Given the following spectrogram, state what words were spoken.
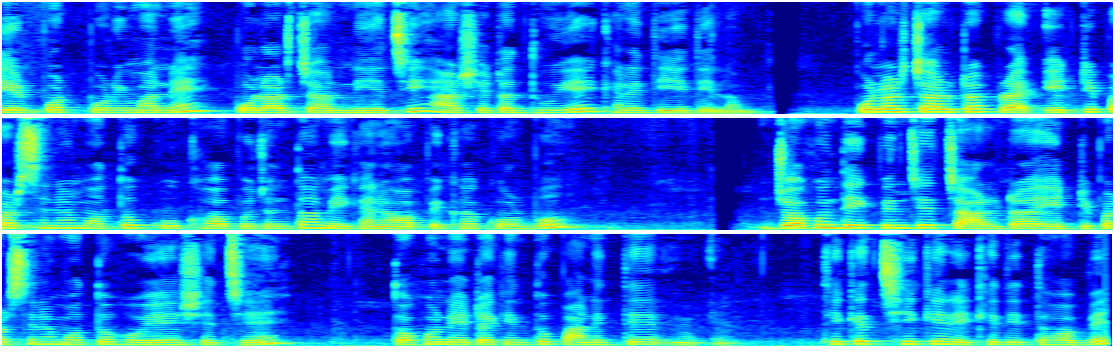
দেড় পট পরিমাণে পোলার চাল নিয়েছি আর সেটা ধুয়ে এখানে দিয়ে দিলাম। পোলার চালটা প্রায় এইট্টি পার্সেন্টের মতো কুক হওয়া পর্যন্ত আমি এখানে অপেক্ষা করব। যখন দেখবেন যে চালটা এইট্টি পার্সেন্টের মতো হয়ে এসেছে, তখন এটা কিন্তু পানিতে, থেকে ছেঁকে রেখে দিতে হবে।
